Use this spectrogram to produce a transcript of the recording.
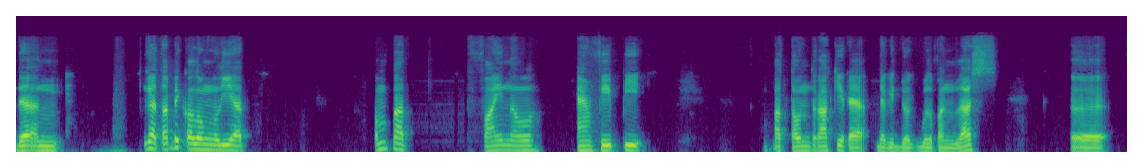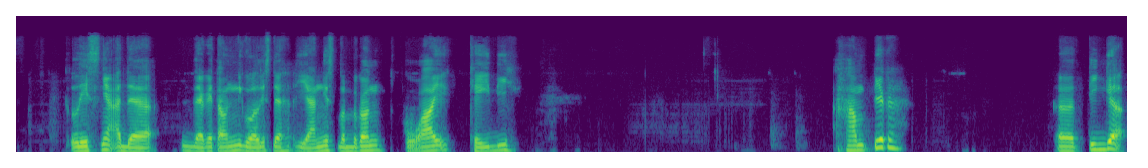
dan enggak tapi kalau ngelihat empat final MVP empat tahun terakhir ya dari 2018 eh, listnya ada dari tahun ini gue list dah Yanis, LeBron, Kawhi, KD hampir eh, tiga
